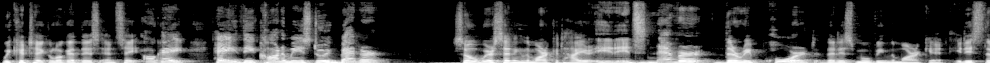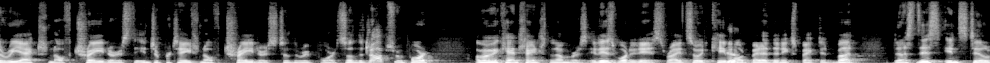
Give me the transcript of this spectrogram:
we could take a look at this and say, okay, hey, the economy is doing better, so we're sending the market higher. It, it's never the report that is moving the market. It is the reaction of traders, the interpretation of traders to the report. So the jobs report, I mean, we can't change the numbers. It is what it is, right? So it came yeah. out better than expected, but does this instill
